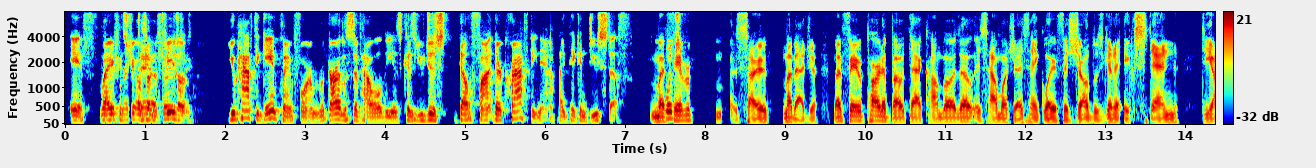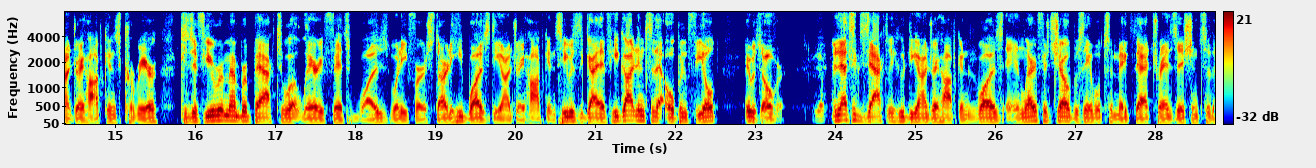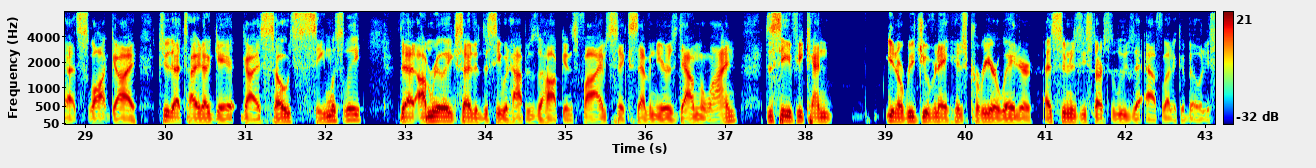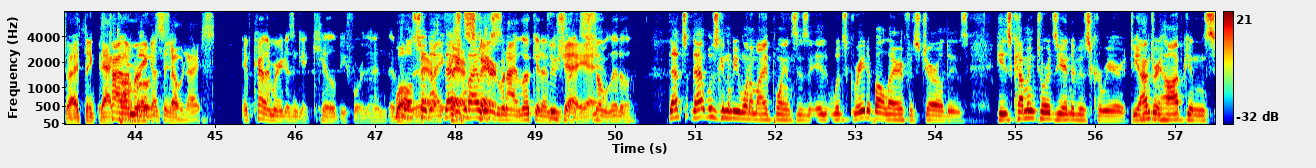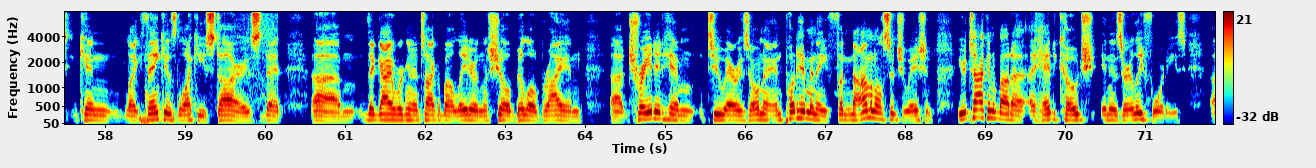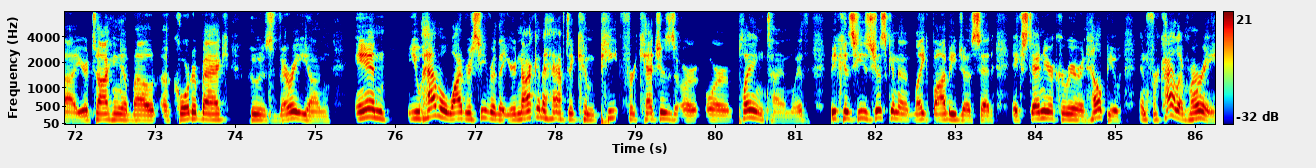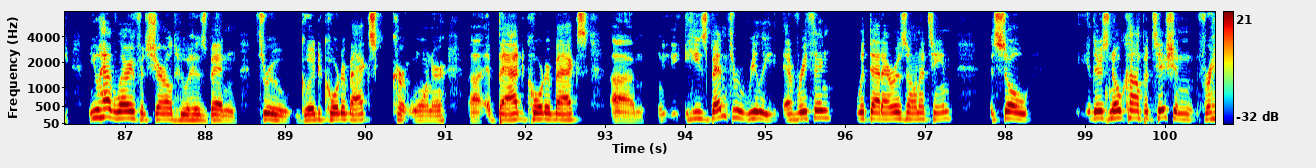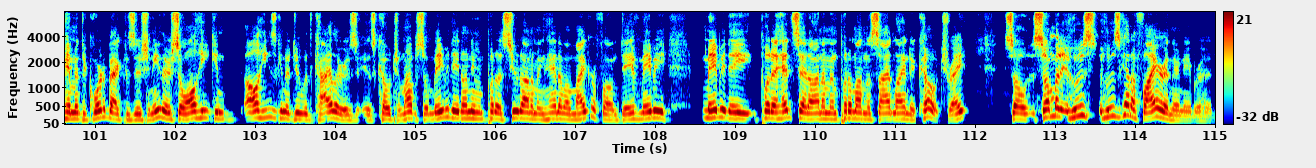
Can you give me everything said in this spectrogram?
if Larry Fitzgerald's on the field, you have to game plan for him, regardless of how old he is, because you just they'll find they're crafty now. Like they can do stuff. My What's- favorite. Uh, sorry, my bad, Joe. My favorite part about that combo, though, is how much I think Larry Fitzgerald was going to extend DeAndre Hopkins' career. Because if you remember back to what Larry Fitz was when he first started, he was DeAndre Hopkins. He was the guy. If he got into the open field, it was over. Yep. And that's exactly who DeAndre Hopkins was. And Larry Fitzgerald was able to make that transition to that slot guy, to that tight end ga- guy so seamlessly that I'm really excited to see what happens to Hopkins five, six, seven years down the line to see if he can, you know, rejuvenate his career later as soon as he starts to lose that athletic ability. So I think that Kyler Murray combo is doesn't- so nice. If Kyler Murray doesn't get killed before then, then Well, so that- I, that's I'm what I scared was- when I look at him. He's Touche, like yeah. so little. That's that was going to be one of my points. Is it, what's great about Larry Fitzgerald is he's coming towards the end of his career. DeAndre Hopkins can like thank his lucky stars that um, the guy we're going to talk about later in the show, Bill O'Brien, uh, traded him to Arizona and put him in a phenomenal situation. You're talking about a, a head coach in his early 40s. Uh, you're talking about a quarterback who's very young and you have a wide receiver that you're not going to have to compete for catches or or playing time with because he's just going to like Bobby just said extend your career and help you. And for Kyler Murray you have Larry Fitzgerald who has been through good quarterbacks Kurt Warner uh, bad quarterbacks. Um, he's been through really everything with that Arizona team. So there's no competition for him at the quarterback position either. So all he can, all he's going to do with Kyler is is coach him up. So maybe they don't even put a suit on him and hand him a microphone, Dave. Maybe maybe they put a headset on him and put him on the sideline to coach, right? So somebody who's who's got a fire in their neighborhood.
